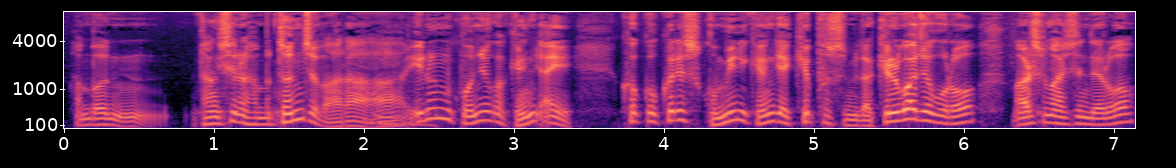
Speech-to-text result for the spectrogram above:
한번 당신을 한번 던져봐라. 음. 이런 권유가 굉장히 컸고 그래서 고민이 굉장히 깊었습니다. 결과적으로 말씀하신 대로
